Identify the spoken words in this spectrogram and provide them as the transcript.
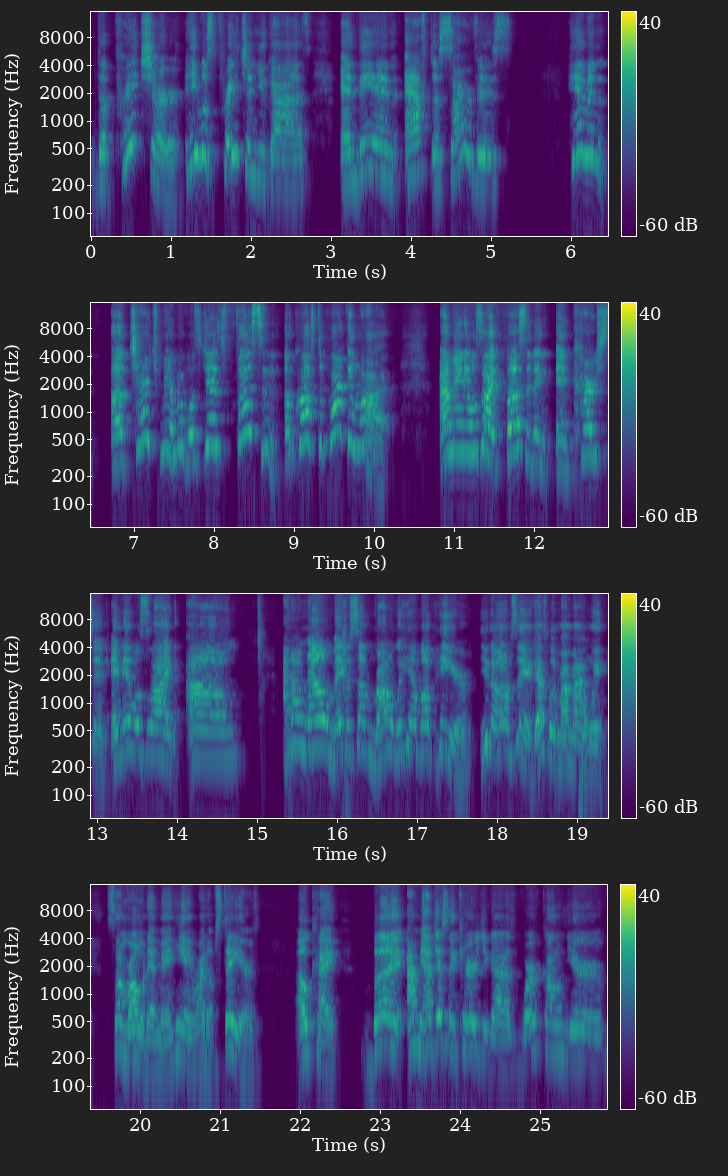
the preacher he was preaching, you guys, and then after service, him and a church member was just fussing across the parking lot. I mean, it was like fussing and, and cursing, and it was like, um, I don't know, maybe something wrong with him up here. You know what I'm saying? That's what my mind went. Something wrong with that man. He ain't right upstairs. Okay. But I mean, I just encourage you guys, work on your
